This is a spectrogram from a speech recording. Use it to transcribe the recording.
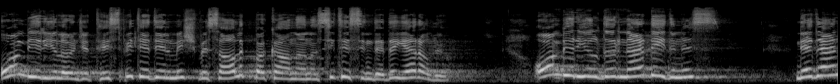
11 yıl önce tespit edilmiş ve Sağlık Bakanlığı'nın sitesinde de yer alıyor. 11 yıldır neredeydiniz? Neden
